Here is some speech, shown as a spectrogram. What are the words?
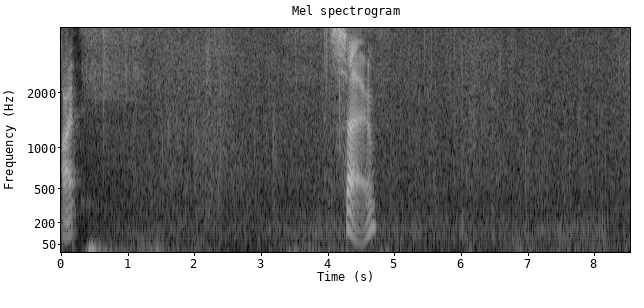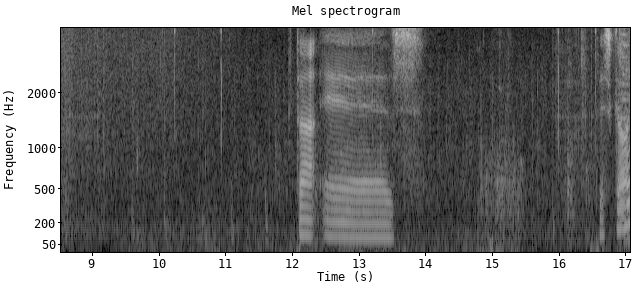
Alright. So... That is this guy.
